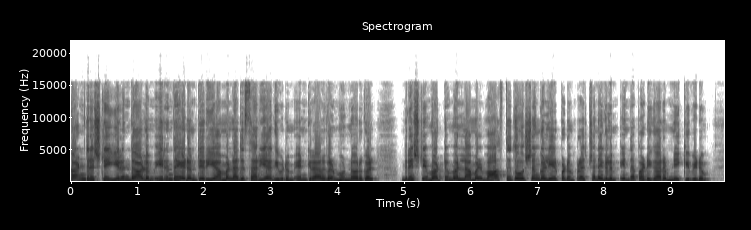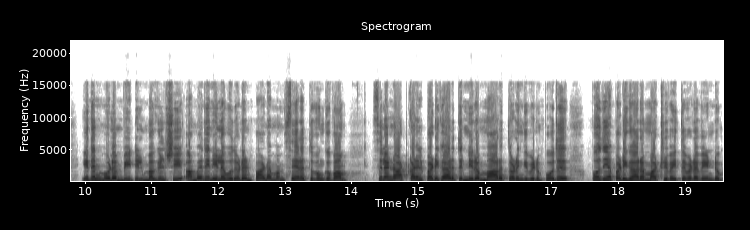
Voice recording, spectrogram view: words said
கண் திருஷ்டி இருந்தாலும் இருந்த இடம் தெரியாமல் அது சரியாகிவிடும் என்கிறார்கள் முன்னோர்கள். திருஷ்டி மட்டுமல்லாமல் வாஸ்து தோஷங்கள் ஏற்படும் பிரச்சனைகளும் இந்த படிகாரம் நீக்கிவிடும். இதன் மூலம் வீட்டில் மகிழ்ச்சி அமைதி நிலவுவதுடன் பணமும் சேர துவங்குவாம். சில நாட்களில் படிகாரத்தின் நிறம் மாறத் தொடங்கிவிடும் போது புதிய படிகாரம் மாற்றி வைத்துவிட வேண்டும்.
